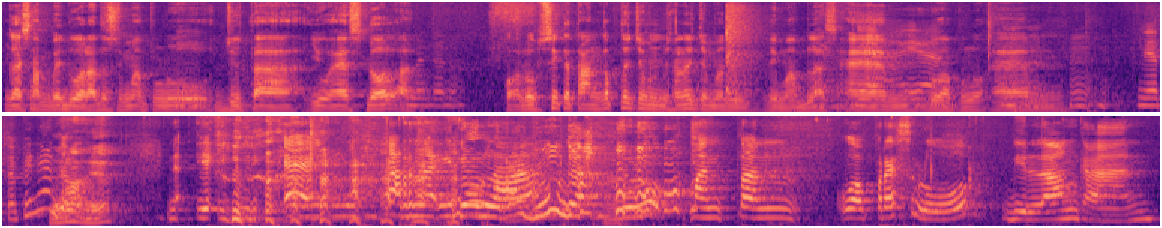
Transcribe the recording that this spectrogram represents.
nggak sampai 250 juta US dollar. Korupsi ketangkep tuh cuma misalnya cuma 15 M, iya. 20 M. ya tapi ini Murah ada ya? nah ya itu eh karena itulah murah juga. dulu mantan wapres lu bilang kan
